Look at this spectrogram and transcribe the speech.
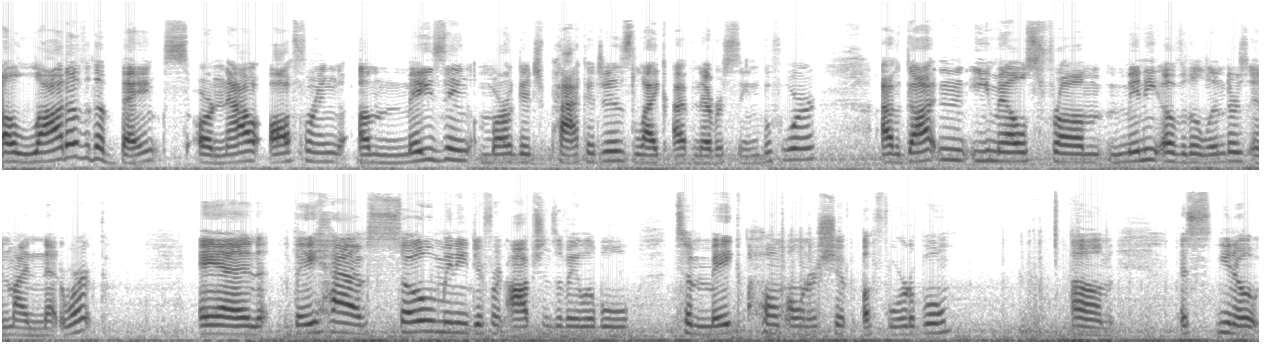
a lot of the banks are now offering amazing mortgage packages like I've never seen before. I've gotten emails from many of the lenders in my network, and they have so many different options available to make home ownership affordable. Um, you know,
